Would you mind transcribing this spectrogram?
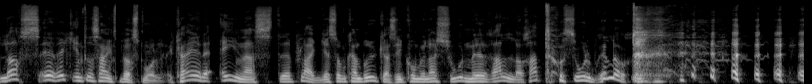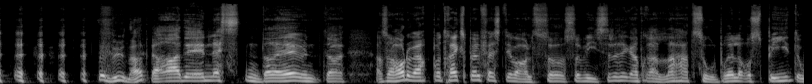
Lars Erik, interessant spørsmål. Hva er det eneste plagget som kan brukes i kombinasjon med rallerhatt og solbriller? det er bunad. Ja, det er nesten. Der er, der, altså, har du vært på trekkspillfestival, så, så viser det seg at rallehatt, solbriller og speedo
